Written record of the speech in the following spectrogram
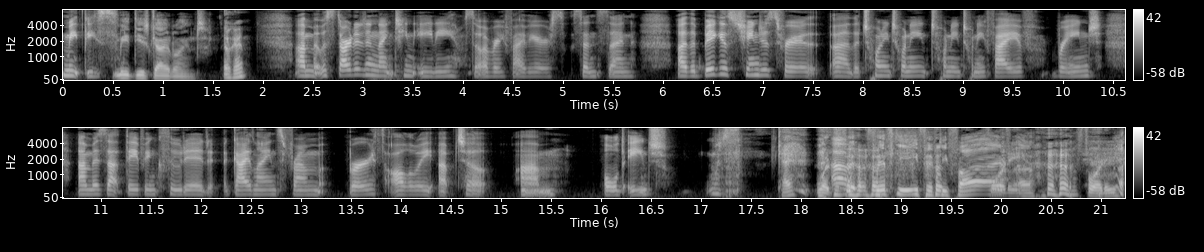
Meet these. meet these guidelines. Okay. Um, it was started in 1980, so every five years since then. Uh, the biggest changes for uh, the 2020 2025 range um, is that they've included guidelines from birth all the way up to um, old age. Okay. What, Um, 50, 55? 40. Uh, 40.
